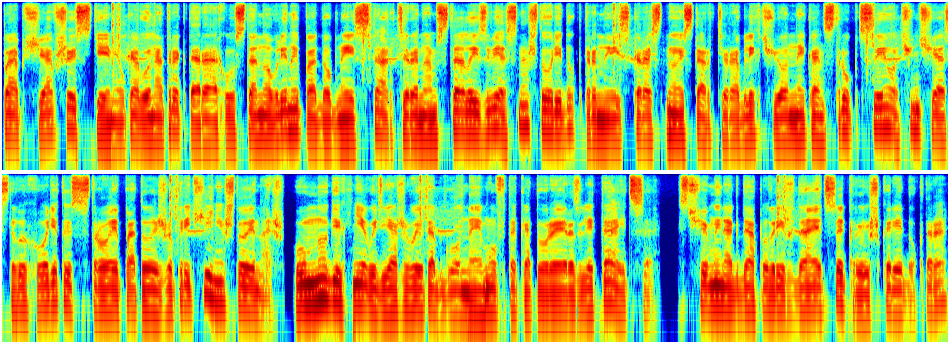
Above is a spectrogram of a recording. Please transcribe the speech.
Пообщавшись с теми у кого на тракторах установлены подобные стартеры нам стало известно что редукторный и скоростной стартер облегченной конструкции очень часто выходит из строя по той же причине что и наш. У многих не выдерживает обгонная муфта которая разлетается, с чем иногда повреждается крышка редуктора,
